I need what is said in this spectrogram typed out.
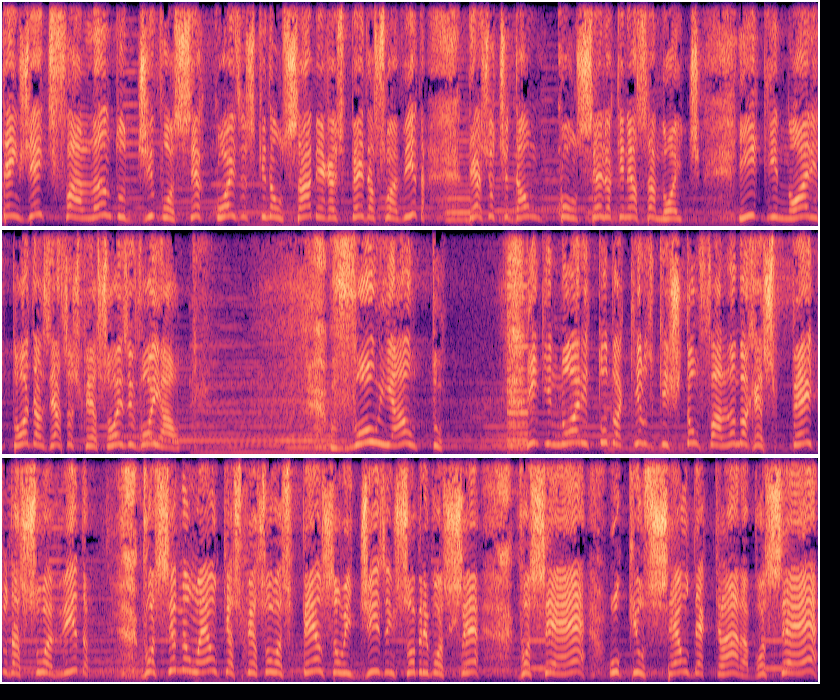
Tem gente falando de você coisas que não sabem a respeito da sua vida. Deixa eu te dar um conselho aqui nessa noite. Ignore todas essas pessoas e voe alto. Voe alto. Ignore tudo aquilo que estão falando a respeito da sua vida você não é o que as pessoas pensam e dizem sobre você. Você é o que o céu declara. Você é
